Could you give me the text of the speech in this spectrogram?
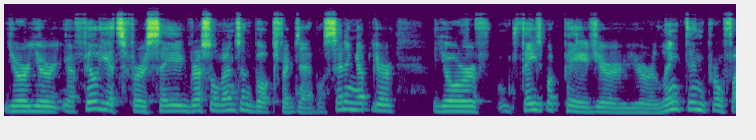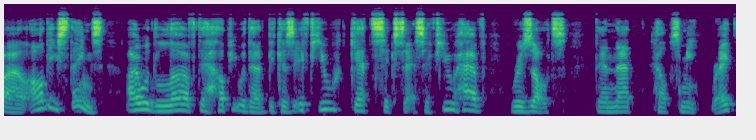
your your, your affiliates for say Russell Brunson books for example setting up your your Facebook page your your LinkedIn profile all these things. I would love to help you with that because if you get success if you have results then that helps me right?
